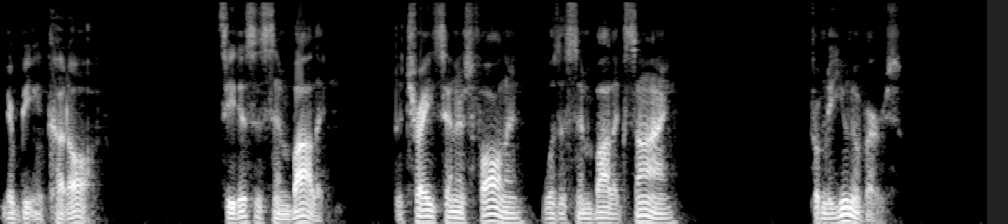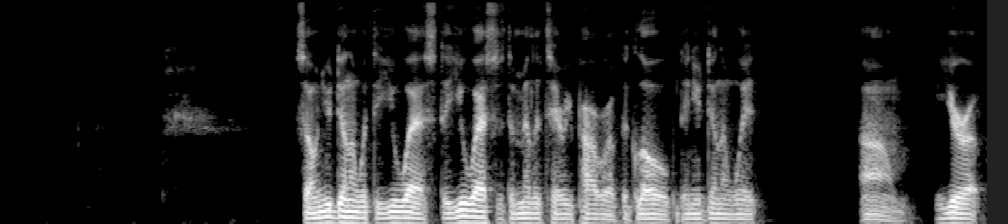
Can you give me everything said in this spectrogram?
They're being cut off. See, this is symbolic. The trade centers falling was a symbolic sign from the universe. So when you're dealing with the U.S., the U.S. is the military power of the globe. Then you're dealing with um, Europe,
